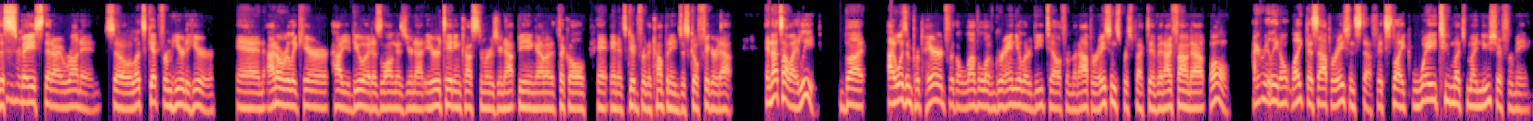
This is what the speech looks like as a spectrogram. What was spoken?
the mm-hmm. space that I run in. So let's get from here to here. And I don't really care how you do it as long as you're not irritating customers, you're not being unethical, and, and it's good for the company. Just go figure it out. And that's how I lead. But I wasn't prepared for the level of granular detail from an operations perspective. And I found out, oh, I really don't like this operation stuff. It's like way too much minutia for me.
